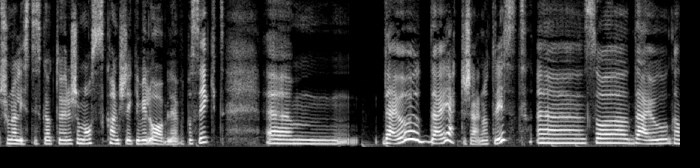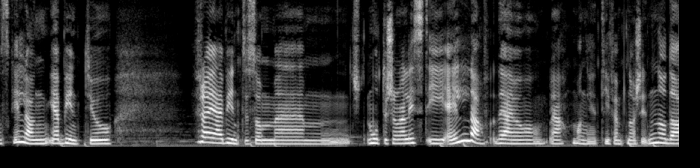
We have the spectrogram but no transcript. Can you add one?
journalistiske aktører som oss, kanskje ikke vil overleve på sikt. Eh, det er jo det er hjerteskjærende og trist. Eh, så det er jo ganske lang Jeg begynte jo fra jeg begynte som eh, motejournalist i L, da. Det er jo ja, mange 10-15 år siden. Og da,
